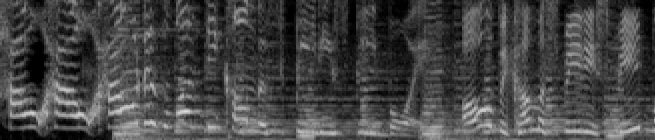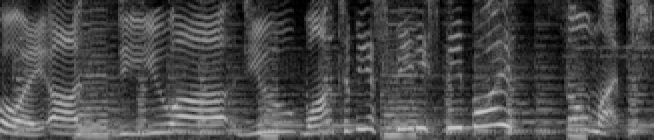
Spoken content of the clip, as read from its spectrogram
How how how does one become a speedy speed boy? Oh, become a speedy speed boy. Uh do you uh do you want to be a speedy speed boy? So much.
